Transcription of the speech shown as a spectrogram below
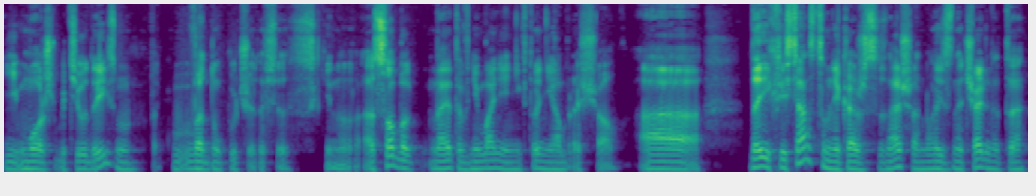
и, может быть, иудаизм, так, в одну кучу это все скину, особо на это внимание никто не обращал. А, да и христианство, мне кажется, знаешь, оно изначально-то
